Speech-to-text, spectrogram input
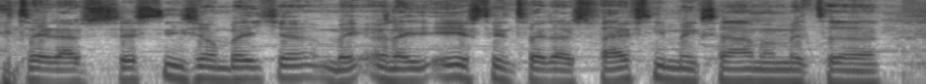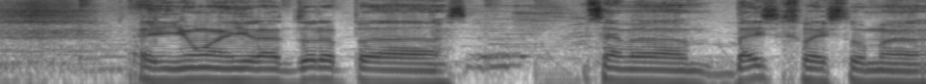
in 2016 zo'n beetje, nee, eerst in 2015 ben ik samen met eh, een jongen hier uit het dorp, eh, zijn we bezig geweest om eh,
